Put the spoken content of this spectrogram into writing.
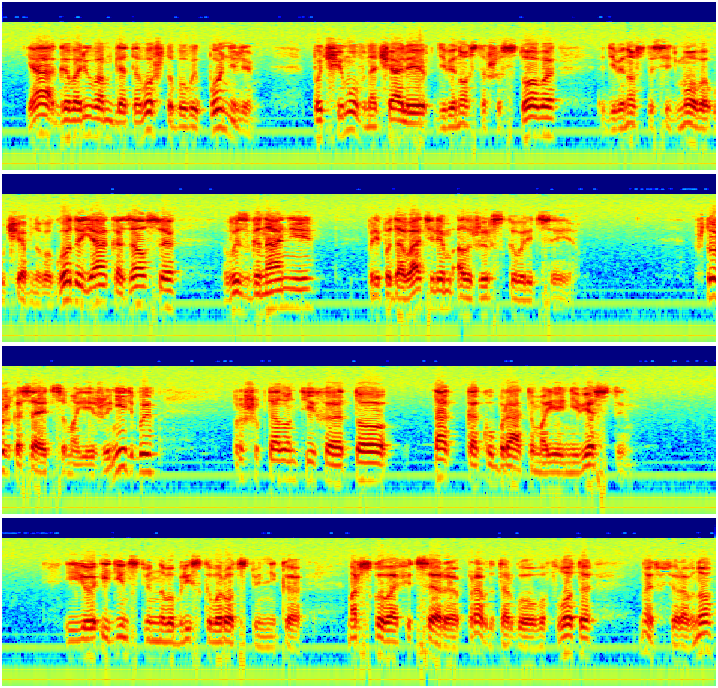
— я говорю вам для того, чтобы вы поняли, почему в начале девяносто шестого 97-го учебного года я оказался в изгнании преподавателем Алжирского лицея. Что же касается моей женитьбы, прошептал он тихо, то так как у брата моей невесты, ее единственного близкого родственника, морского офицера, правда, торгового флота, но это все равно,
